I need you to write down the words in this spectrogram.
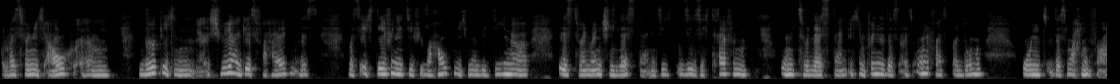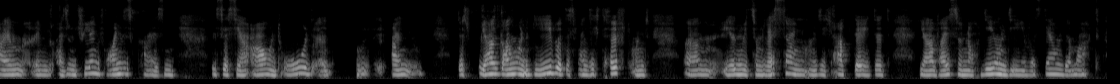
was für mich auch ähm, wirklich ein äh, schwieriges Verhalten ist, was ich definitiv überhaupt nicht mehr bediene, ist, wenn Menschen lästern, sie, sie sich treffen, um zu lästern. Ich empfinde das als unfassbar dumm und das machen vor allem in, also in vielen Freundeskreisen ist das ja A und O, äh, ein, das ja gang und gäbe, dass man sich trifft und ähm, irgendwie zum Lästern und sich updatet. Ja, weißt du noch die und die, was der und der macht,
